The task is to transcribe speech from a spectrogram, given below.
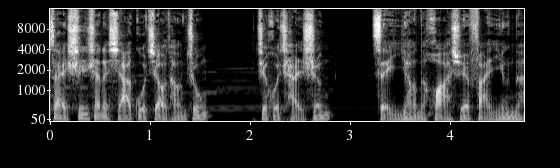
在深山的峡谷教堂中，这会产生怎样的化学反应呢？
